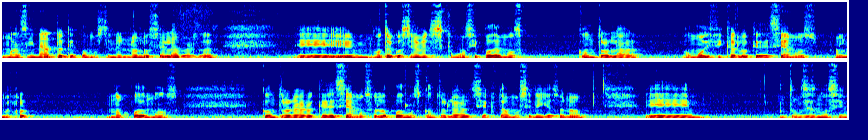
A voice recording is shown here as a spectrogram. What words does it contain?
más innato que podemos tener, no lo sé, la verdad. Eh, otro cuestionamiento es como si podemos controlar o modificar lo que deseamos. A lo mejor no podemos controlar lo que deseamos, solo podemos controlar si actuamos en ellos o no. Eh, entonces, no sé.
